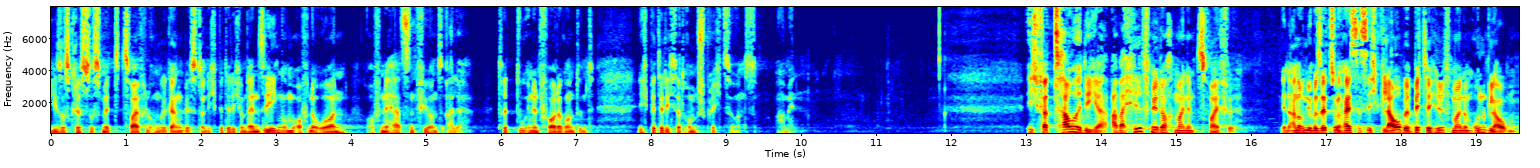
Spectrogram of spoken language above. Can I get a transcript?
Jesus Christus, mit Zweifel umgegangen bist. Und ich bitte dich um deinen Segen, um offene Ohren, offene Herzen für uns alle. Tritt du in den Vordergrund und ich bitte dich darum, sprich zu uns. Amen. Ich vertraue dir, aber hilf mir doch meinem Zweifel. In anderen Übersetzungen heißt es, ich glaube, bitte hilf meinem Unglauben.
